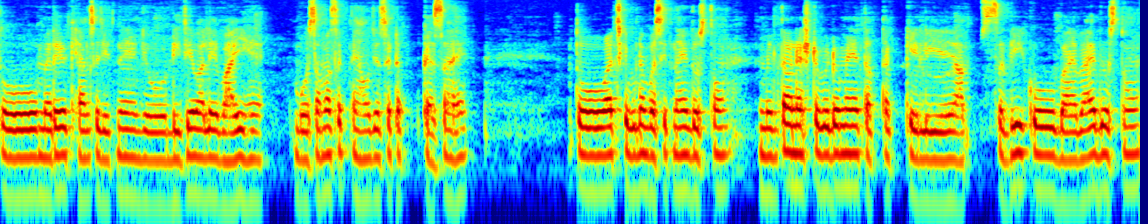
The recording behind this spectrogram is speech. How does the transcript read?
तो मेरे ख्याल से जितने जो डीजे वाले भाई हैं, वो समझ सकते हैं वो सेटअप कैसा है। तो आज के वीडियो बस इतना ही दोस्तों। मिलता हूँ नेक्स्ट वीडियो में। तब तक के लिए आप सभी को बाय बाय दोस्तों।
